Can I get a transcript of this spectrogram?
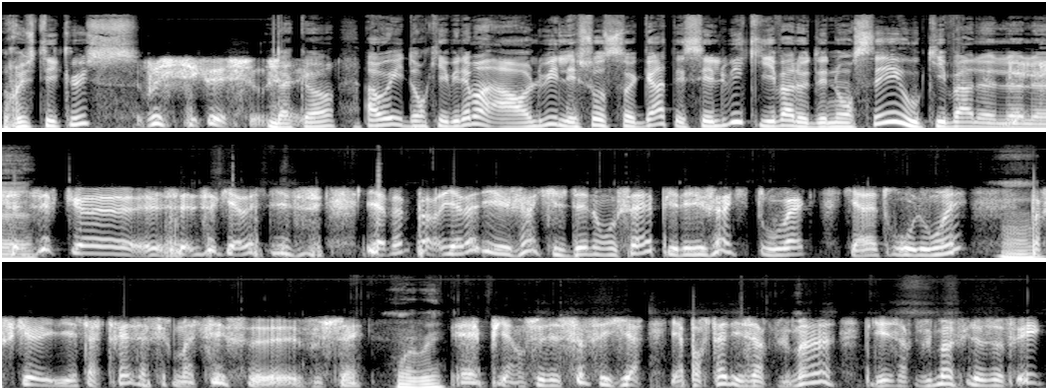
Rusticus? Rusticus. D'accord. Ah oui, donc évidemment, alors lui, les choses se gâtent et c'est lui qui va le dénoncer ou qui va le... c'est-à-dire qu'il y avait, des, il, y avait, il y avait des gens qui le dénonçaient, puis des gens qui trouvaient qu'il allait trop loin, Mhm. parce qu'il était très affirmatif, euh, Justin. Oui, oui. Et puis ensuite de ça, c'est qu'il apportait des arguments, des arguments philosophiques,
